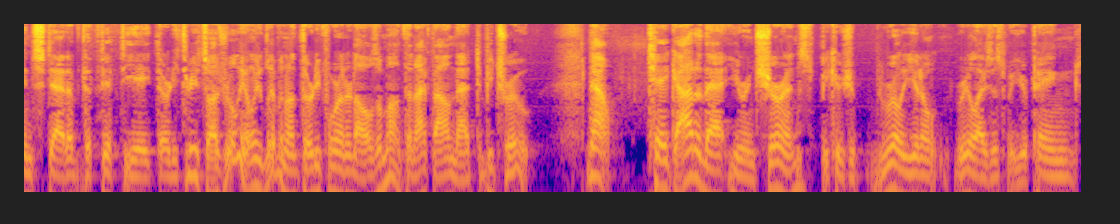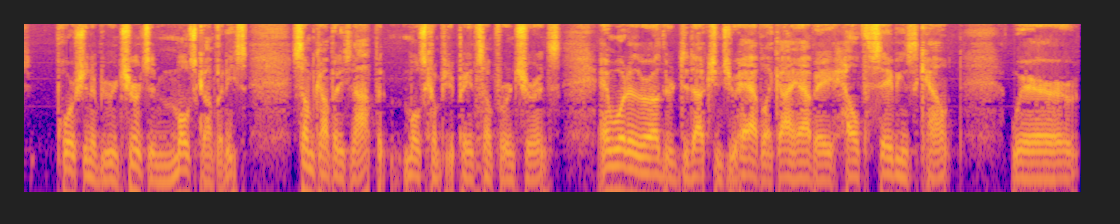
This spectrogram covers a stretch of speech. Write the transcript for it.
instead of the 5833. So I was really only living on $3,400 a month, and I found that to be true. Now, take out of that your insurance because you really you don't realize this, but you're paying portion of your insurance in most companies. Some companies not, but most companies are paying some for insurance. And what are the other deductions you have? Like I have a health savings account where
